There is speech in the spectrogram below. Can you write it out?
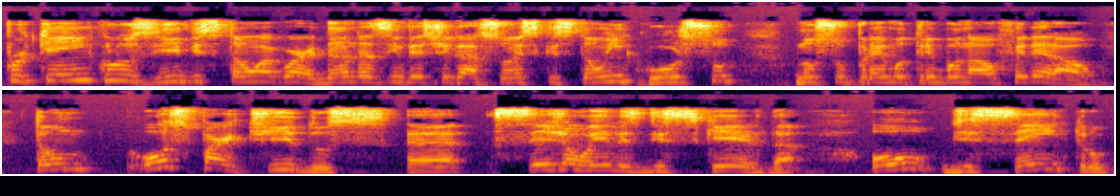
porque inclusive estão aguardando as investigações que estão em curso no Supremo Tribunal Federal. Então, os partidos, eh, sejam eles de esquerda ou de centro,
